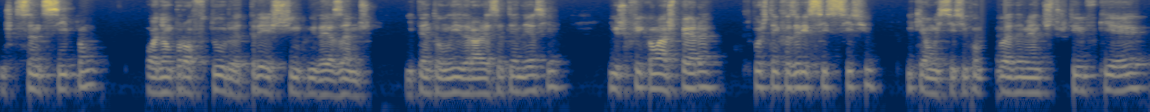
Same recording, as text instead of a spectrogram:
Os que se antecipam, olham para o futuro a 3, 5 e 10 anos e tentam liderar essa tendência, e os que ficam à espera, depois têm que fazer esse exercício, e que é um exercício completamente destrutivo, que é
